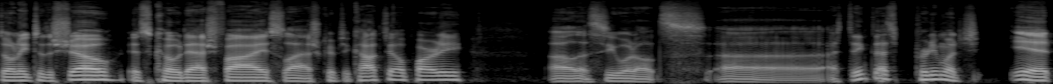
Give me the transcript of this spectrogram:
donate to the show. It's ko-fi slash Cryptid Cocktail Party. Uh, let's see what else. Uh, I think that's pretty much it.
